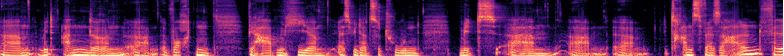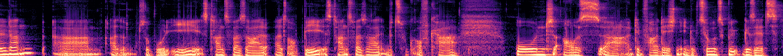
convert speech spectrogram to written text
ähm, mit anderen äh, Worten. Wir haben hier es wieder zu tun mit ähm, ähm, ähm transversalen Feldern. Ähm, also sowohl E ist transversal als auch B ist transversal in Bezug auf K. Und aus äh, dem Faradayschen Induktionsgesetz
